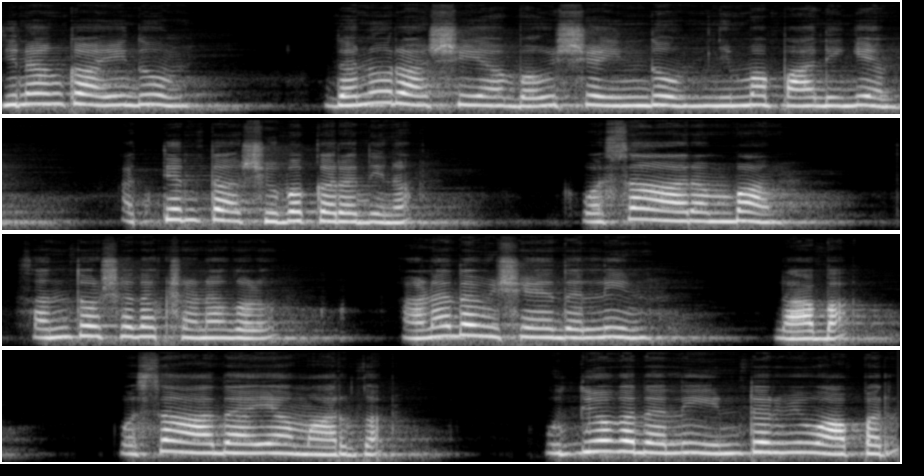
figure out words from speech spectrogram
ದಿನಾಂಕ ಐದು ಧನುರಾಶಿಯ ಭವಿಷ್ಯ ಇಂದು ನಿಮ್ಮ ಪಾಲಿಗೆ ಅತ್ಯಂತ ಶುಭಕರ ದಿನ. ಹೊಸ ಆರಂಭ, ಸಂತೋಷದ ಕ್ಷಣಗಳು, ಹಣದ ವಿಷಯದಲ್ಲಿ ಲಾಭ, ಹೊಸ ಆದಾಯ ಮಾರ್ಗ, ಉದ್ಯೋಗದಲ್ಲಿ ಇಂಟರ್ವ್ಯೂ ಆಫರ್,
